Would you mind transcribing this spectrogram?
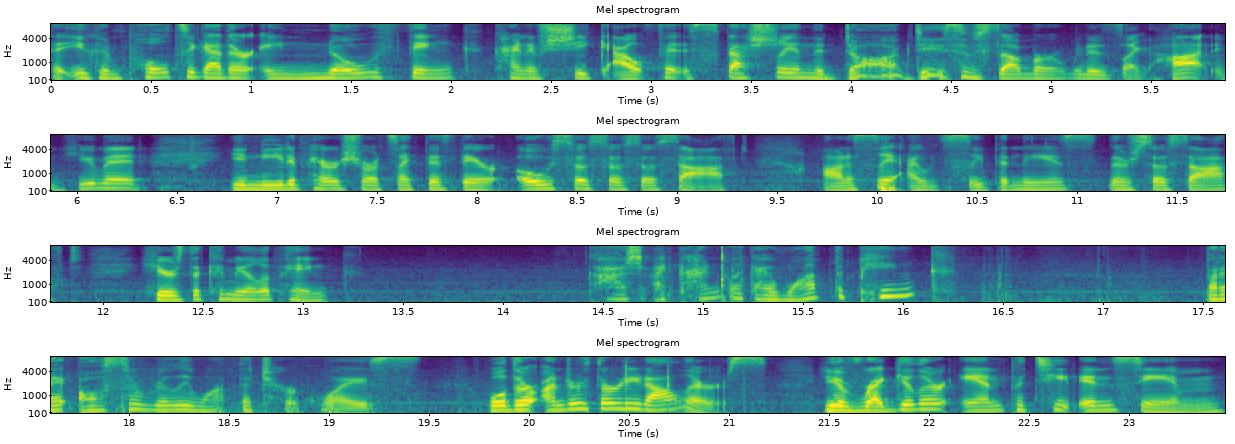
that you can pull together a no-think kind of chic outfit, especially in the dog days of summer when it's like hot and humid. You need a pair of shorts like this. They are oh so, so, so soft. Honestly, I would sleep in these. They're so soft. Here's the Camellia pink. Gosh, I kind of like, I want the pink, but I also really want the turquoise. Well, they're under $30. You have regular and petite inseam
